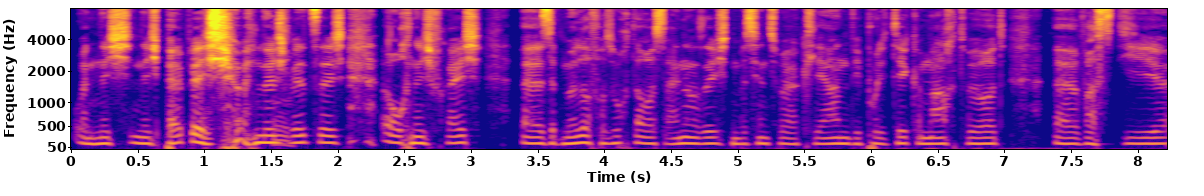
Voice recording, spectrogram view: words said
und nicht, nicht peppig und nicht witzig, auch nicht frech. Äh, Sepp Müller versucht aus seiner Sicht ein bisschen zu erklären, wie Politik gemacht wird, äh, was die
